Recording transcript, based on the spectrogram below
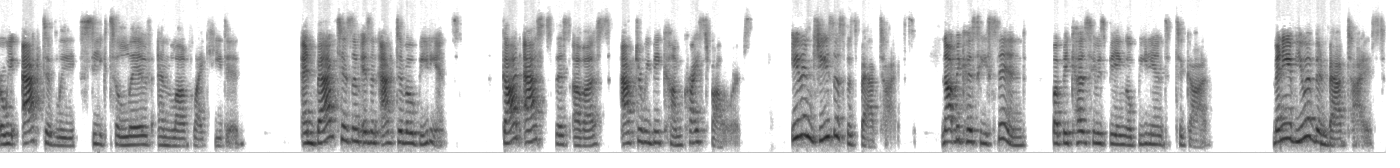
or we actively seek to live and love like he did. And baptism is an act of obedience. God asks this of us after we become Christ followers. Even Jesus was baptized, not because he sinned, but because he was being obedient to God. Many of you have been baptized,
